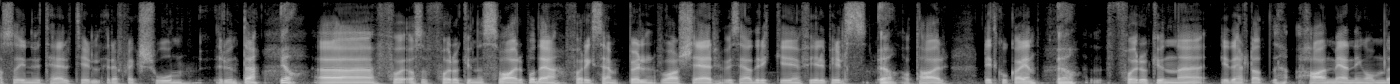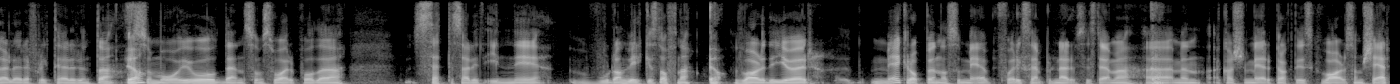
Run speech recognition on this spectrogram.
altså invitere til refleksjon rundt det. Ja. Eh, for, altså for å kunne svare på det. F.eks.: Hva skjer hvis jeg drikker fire pils og tar litt kokain? Ja. For å kunne i det hele tatt ha en mening om det eller reflektere rundt det, Ja. så må jo den som svarer på det, sette seg litt inn i hvordan virker stoffene. Ja. Hva er det de gjør med kroppen, altså med f.eks. nervesystemet. Ja. Eh, men kanskje mer praktisk hva er det som skjer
